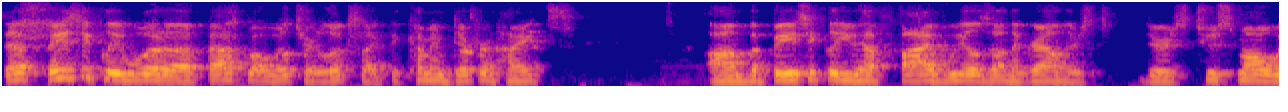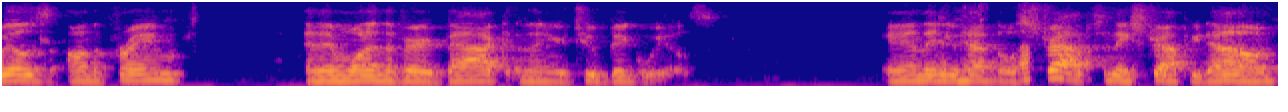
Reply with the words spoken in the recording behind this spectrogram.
that's basically what a basketball wheelchair looks like. They come in different heights, um, but basically you have five wheels on the ground. There's there's two small wheels on the frame, and then one in the very back, and then your two big wheels. And then you have those straps, and they strap you down.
